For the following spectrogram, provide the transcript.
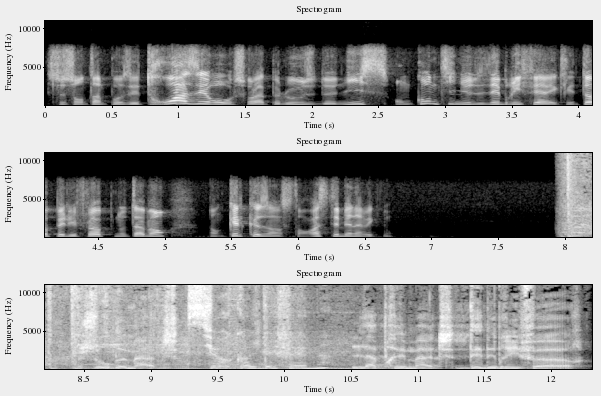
se sont imposés 3-0 sur la pelouse de Nice. On continue de débriefer avec les tops et les flops, notamment dans quelques instants. Restez bien avec nous. Jour de match, Sur Gold FM, l'après-match des débriefeurs.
